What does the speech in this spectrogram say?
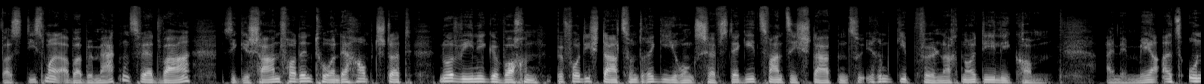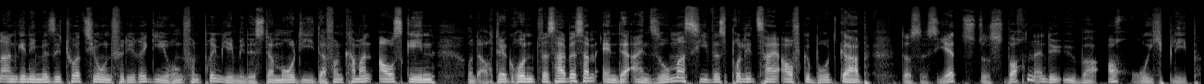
Was diesmal aber bemerkenswert war, sie geschahen vor den Toren der Hauptstadt nur wenige Wochen, bevor die Staats- und Regierungschefs der G20-Staaten zu ihrem Gipfel nach Neu-Delhi kommen. Eine mehr als unangenehme Situation für die Regierung von Premierminister Modi, davon kann man ausgehen, und auch der Grund, weshalb es am Ende ein so massives Polizeiaufgebot gab, dass es jetzt das Wochenende über auch ruhig blieb.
